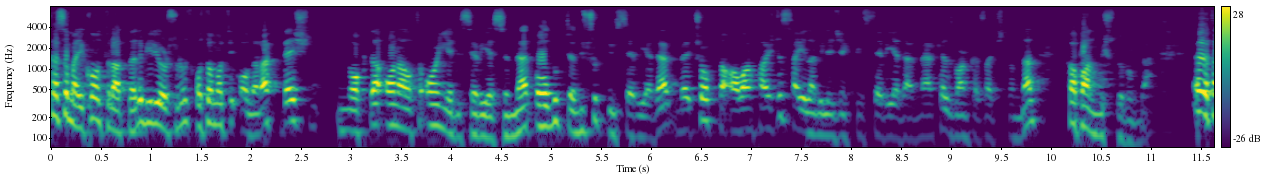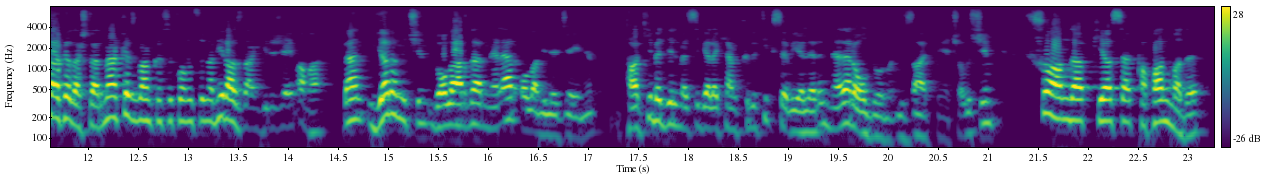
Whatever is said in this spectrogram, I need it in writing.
Kasım ayı kontratları biliyorsunuz otomatik olarak 5.16-17 seviyesinden oldukça düşük bir seviyeden ve çok da avantajlı sayılabilecek bir seviyeden Merkez Bankası açısından kapanmış durumda. Evet arkadaşlar Merkez Bankası konusuna birazdan gireceğim ama ben yarın için dolarda neler olabileceğini, takip edilmesi gereken kritik seviyelerin neler olduğunu izah etmeye çalışayım. Şu anda piyasa kapanmadı.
